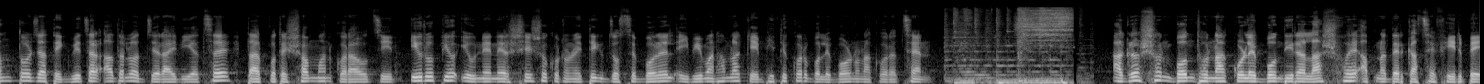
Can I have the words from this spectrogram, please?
আন্তর্জাতিক বিচার আদালত যে রায় দিয়েছে, তার প্রতি সম্মান করা উচিত। ইউরোপীয় ইউনিয়নের শীর্ষ কূটনৈতিক জোসেফ বোরেল এই বিমান হামলাকে ভীতিকর বলে বর্ণনা করেছেন। আগ্রাসন বন্ধ না করলে বন্দিরা লাশ হয়ে আপনাদের কাছে ফিরবে।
